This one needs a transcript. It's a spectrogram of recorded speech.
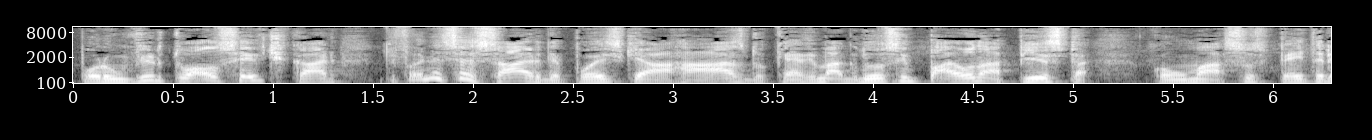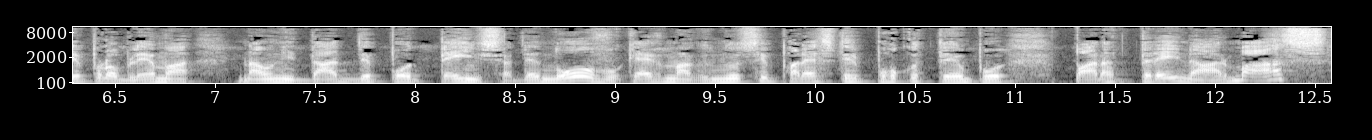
por um virtual safety car, que foi necessário depois que a Haas do Kevin Magnussen parou na pista com uma suspeita de problema na unidade de potência. De novo, Kevin Magnussen parece ter pouco tempo para treinar, mas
